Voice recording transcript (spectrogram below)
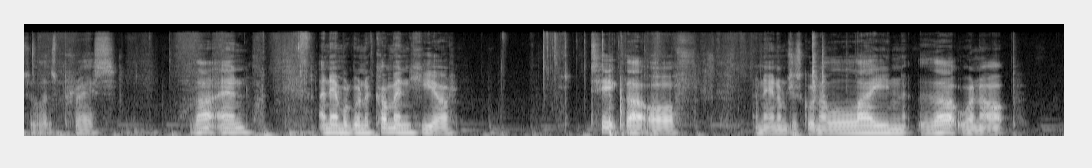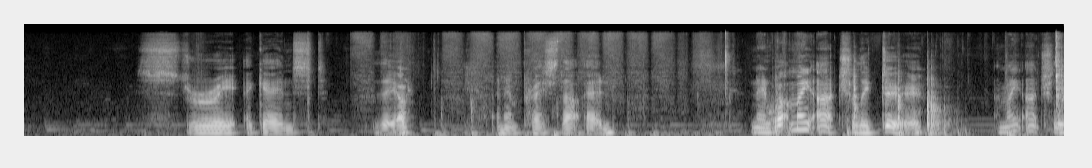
So let's press that in. And then we're going to come in here take that off and then I'm just going to line that one up straight against there and then press that in. And then what I might actually do, I might actually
